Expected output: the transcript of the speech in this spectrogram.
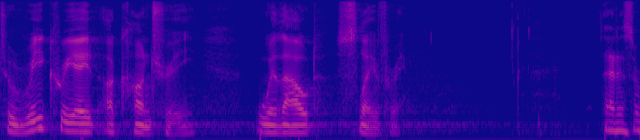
to recreate a country without slavery. That is a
